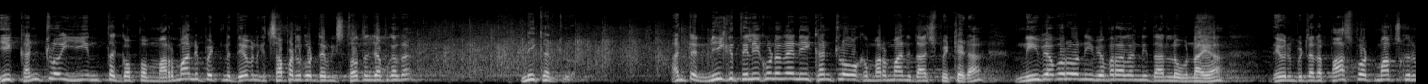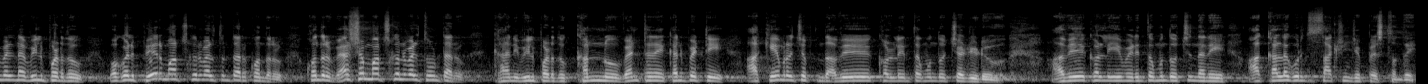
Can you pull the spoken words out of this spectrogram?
ఈ కంట్లో ఈ ఇంత గొప్ప మర్మాన్ని పెట్టిన దేవునికి చప్పట్లు కూడా దేవునికి స్తోత్రం చెప్పగలరా? నీ కంట్లో. అంటే నీకు తెలియకుండానే నీ కంట్లో ఒక మర్మాన్ని దాచిపెట్టాడా? నీవెవరో నీ వివరాలన్నీ దానిలో ఉన్నాయా? దేవుని బిడ్డల పాస్పోర్ట్ మార్చుకుని వెళ్ళినా వీలు పడదు. ఒకవేళ పేరు మార్చుకుని వెళ్తుంటారు కొందరు. కొందరు వేషం మార్చుకుని వెళ్తూ ఉంటారు. కానీ వీలు పడదు. కన్ను వెంటనే కనిపెట్టి ఆ కెమెరా చెప్తుంది అవే కళ్ళు ఇంతకుముందు వచ్చాడు అవే కళ్ళు ఈమె ఇంతకుముందు వచ్చిందని ఆ కళ్ళ గురించి సాక్ష్యం చెప్పేస్తుంది.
